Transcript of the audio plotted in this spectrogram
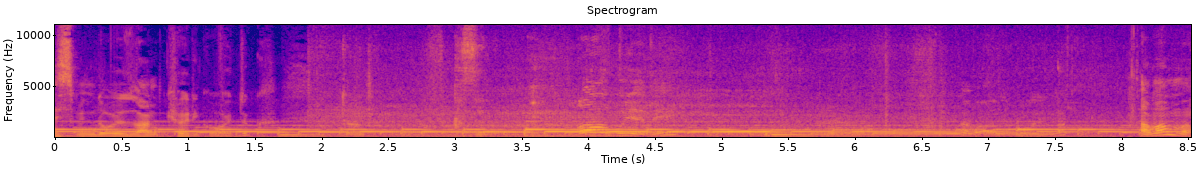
İsmini de o yüzden Köri koyduk. Kızım al bu yediği. Tamam mı?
